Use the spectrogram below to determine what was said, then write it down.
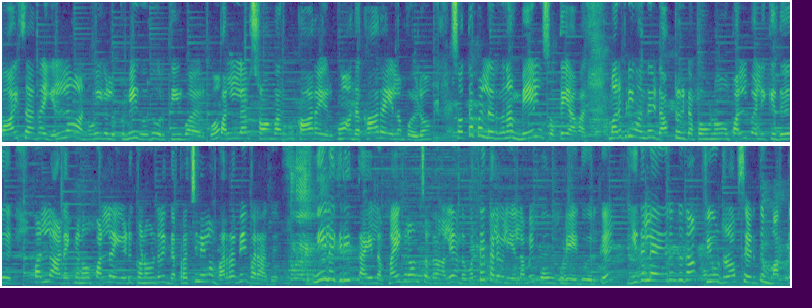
வாய் சார்ந்த எல்லா நோய்களுக்குமே இது வந்து ஒரு தீர்வா இருக்கும். பல்லாம் ஸ்ட்ராங்கா இருக்கும் காரம் இருக்கும். அந்த காரம் எல்லாம் போயிடும். சொத்த பல் இருந்ததுன்னா மேலும் சொத்தையாகாது மறுபடியும் வந்து டாக்டர் கிட்ட போகணும். பல் வலிக்குது. பல்ல அடைக்கணும். பல்ல எடுக்கணும்ன்ற இந்த பிரச்சனையெல்லாம் வரவே வராது. நீலகிரி தைலம். மைக்ரான் சொல்றாங்க இல்லையா? அந்த ஒற்றை தலைவலி எல்லாமே போகக்கூடிய இது இருக்கு. இதுல இருந்து தான் ஃபியூ டிராப்ஸ் எடுத்து மற்ற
